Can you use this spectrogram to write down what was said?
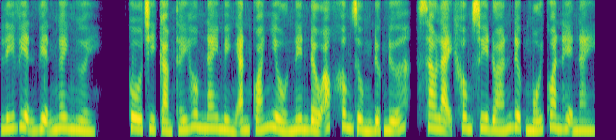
Lý Viện Viện ngây người. Cô chỉ cảm thấy hôm nay mình ăn quá nhiều nên đầu óc không dùng được nữa, sao lại không suy đoán được mối quan hệ này.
